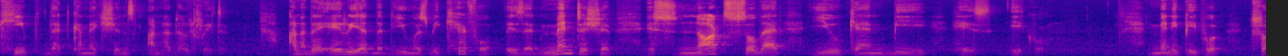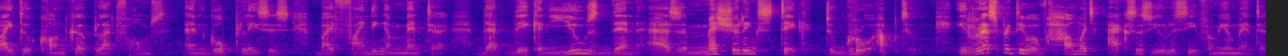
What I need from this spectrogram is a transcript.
keep that connections unadulterated. Another area that you must be careful is that mentorship is not so that you can be his equal. Many people try to conquer platforms and go places by finding a mentor that they can use then as a measuring stick to grow up to. Irrespective of how much access you receive from your mentor,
